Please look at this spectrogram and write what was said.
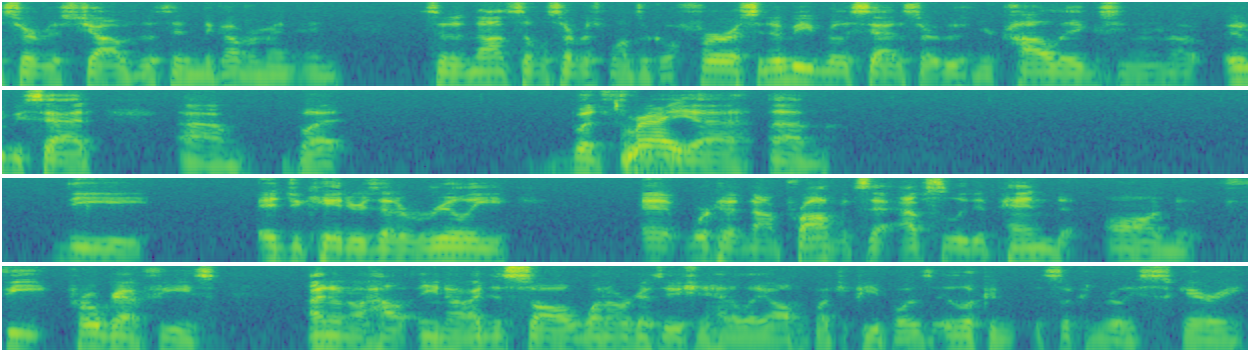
service jobs within the government, and so the non-civil service ones will go first, and it'll be really sad to start losing your colleagues. You know, it'll be sad, um, but but for right. the uh, um, the educators that are really at working at nonprofits that absolutely depend on fee program fees. I don't know how you know. I just saw one organization had to lay off a bunch of people. It's, looking it's looking really scary,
